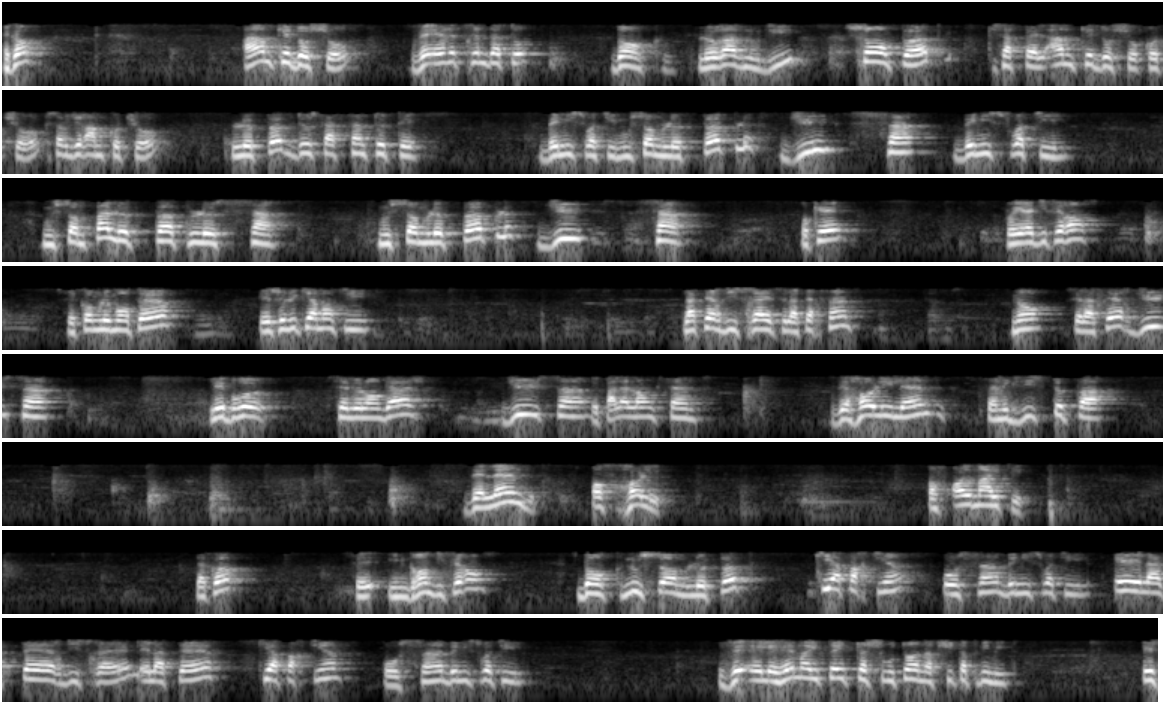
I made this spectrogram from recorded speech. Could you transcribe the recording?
D'accord? Am kedosho. Donc, le Rav nous dit, son peuple, qui s'appelle Am kedosho kocho, ça veut dire Am kocho, le peuple de sa sainteté. Béni soit-il. Nous sommes le peuple du saint. Béni soit-il. Nous ne sommes pas le peuple saint. Nous sommes le peuple du saint. Ok? Vous voyez la différence? C'est comme le menteur et celui qui a menti. La terre d'Israël, c'est la terre sainte? Non, c'est la terre du saint. L'hébreu, c'est le langage du saint et pas la langue sainte. The Holy Land, ça n'existe pas. The land of holy, of almighty. D'accord? C'est une grande différence. Donc nous sommes le peuple qui appartient au Saint béni soit-il. Et la terre d'Israël est la terre qui appartient au Saint béni soit-il. Et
